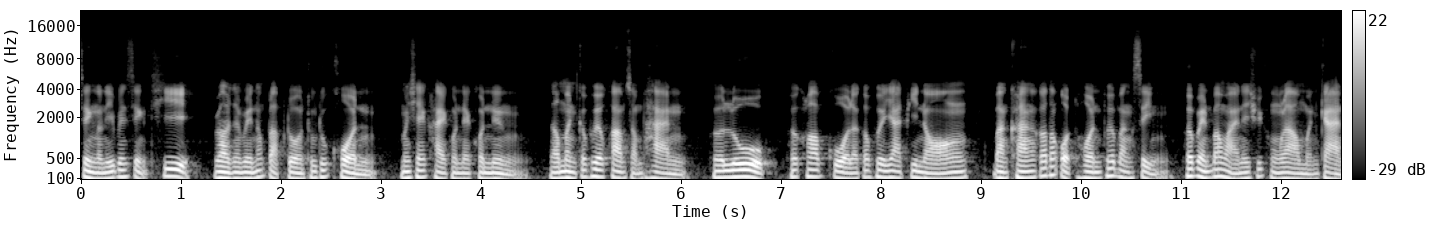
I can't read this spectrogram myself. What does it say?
สิ่งเหล่านี้เป็นสิ่งที่เราจำเป็นต้องปรับตัวทุกๆ คน ไม่ใช่ใครคนใดคนหนึ่ง แล้วมันก็เพื่อความสัมพันธ์ เพื่อลูก เพื่อครอบครัวแล้วก็เพื่อญาติพี่น้อง บางครั้งก็ต้องอดทนเพื่อบางสิ่ง เพื่อเป็นเป้าหมายในชีวิตของเราเหมือนกัน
